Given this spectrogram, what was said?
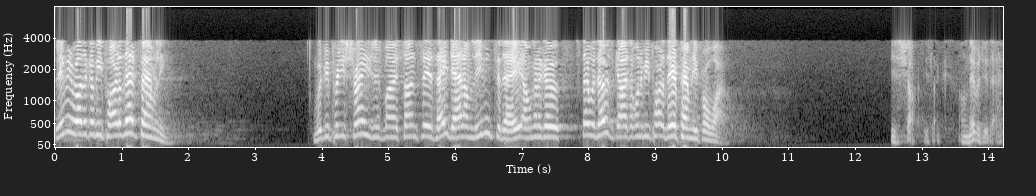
Let me rather go be part of that family. Would be pretty strange if my son says, hey dad, I'm leaving today, I'm going to go stay with those guys, I want to be part of their family for a while. He's shocked. He's like, I'll never do that.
